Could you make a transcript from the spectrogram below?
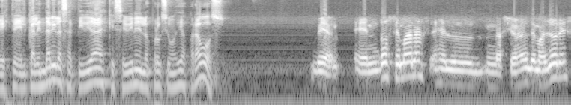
este, el calendario y las actividades que se vienen en los próximos días para vos? Bien, en dos semanas es el Nacional de Mayores,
